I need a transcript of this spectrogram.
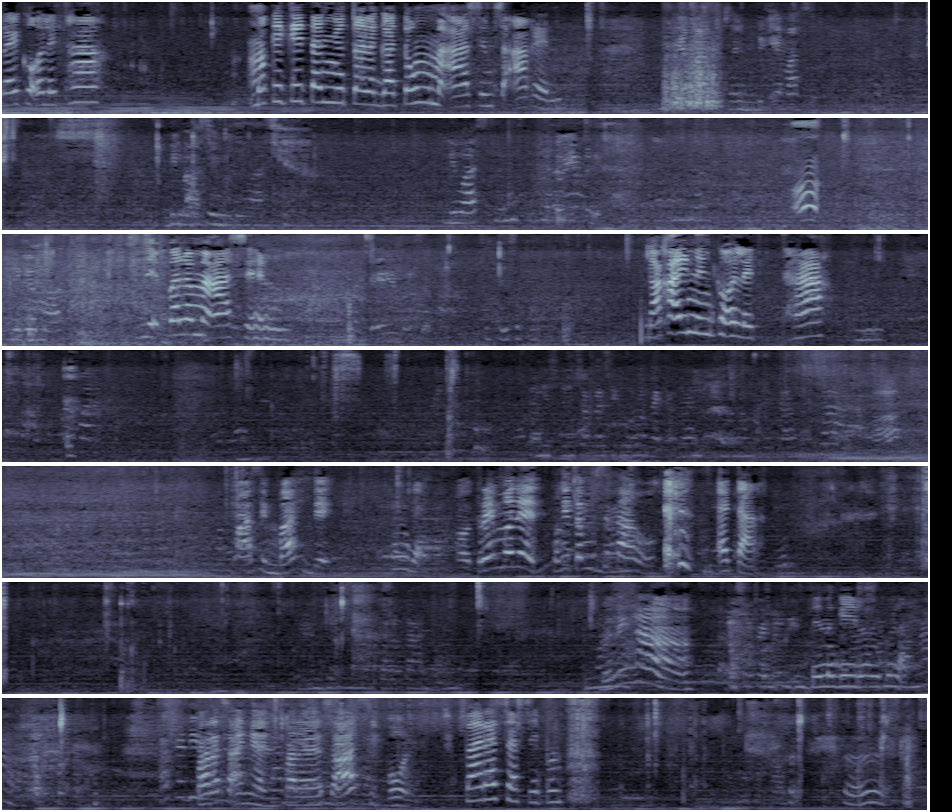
Try ko ulit ha. Makikita nyo talaga tong maasim sa akin. Kaya masin sa'yo. Kaya masin. Masin. Hindi masin. Sabihin mo rin. Oh, ka masin. hindi pala pa. Kakainin ko ulit ha. Maasim ba? Hindi. Hindi. Oh, try mo ulit. Pakita mo sa tao. Eto. Galing ha. Pinagilan ko lang. Para saan yan? Para sa sipon. Para sa sipon.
